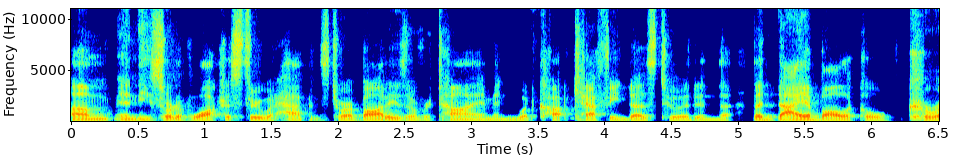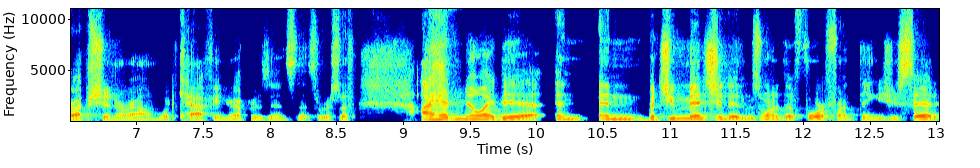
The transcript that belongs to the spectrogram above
Um, and he sort of walked us through what happens to our bodies over time and what ca- caffeine does to it and the, the diabolical corruption around what caffeine represents and that sort of stuff. I had no idea. And, and, but you mentioned it, it was one of the forefront things you said.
